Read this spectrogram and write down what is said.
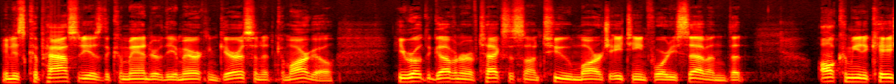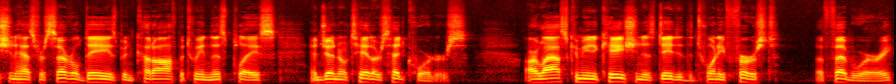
In his capacity as the commander of the American garrison at Camargo, he wrote the governor of Texas on 2 March 1847 that all communication has for several days been cut off between this place and General Taylor's headquarters. Our last communication is dated the 21st of February,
